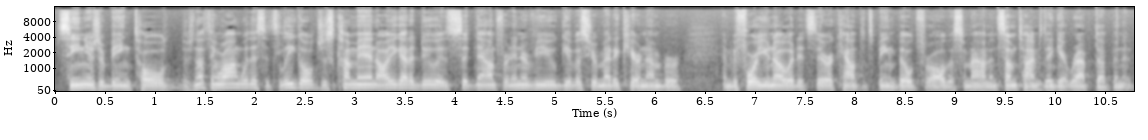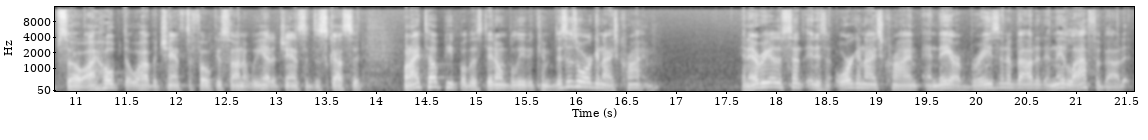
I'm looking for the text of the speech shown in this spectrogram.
Seniors are being told, there's nothing wrong with this, it's legal, just come in. All you got to do is sit down for an interview, give us your Medicare number, and before you know it, it's their account that's being billed for all this amount, and sometimes they get wrapped up in it. So I hope that we'll have a chance to focus on it. We had a chance to discuss it. When I tell people this, they don't believe it can. This is organized crime. In every other sense, it is an organized crime, and they are brazen about it, and they laugh about it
